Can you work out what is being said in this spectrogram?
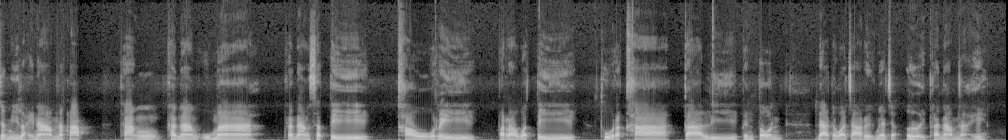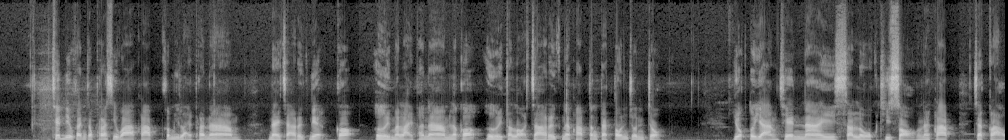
จะมีหลายนามนะครับ ทั้งพระนางอุมา พระนางสตรี คารีปราวตี ทุรคา กาลี เป็นต้น แล้วแต่ว่าจารึกเนี่ยจะเอ่ยพระนามไหน เช่นเดียวกันกับพระศิวะครับ ก็มีหลายพระนาม ในจารึกเนี่ยก็เอ่ยมาหลายพระนาม แล้วก็เอ่ยตลอดจารึกนะครับ ตั้งแต่ต้นจนจบ ยกตัวอย่างเช่นในสโลกที่สองนะครับ จะกล่าว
